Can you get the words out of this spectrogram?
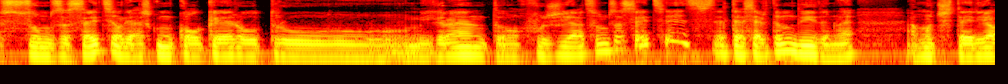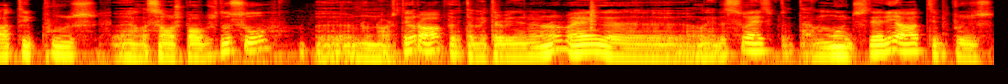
somos aceitos, aliás, como qualquer outro migrante ou refugiado, somos aceitos até certa medida, não é? há muitos estereótipos em relação aos povos do Sul, eh, no Norte da Europa. Eu também trabalhei na Noruega, eh, além da Suécia. Portanto, há muitos estereótipos.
